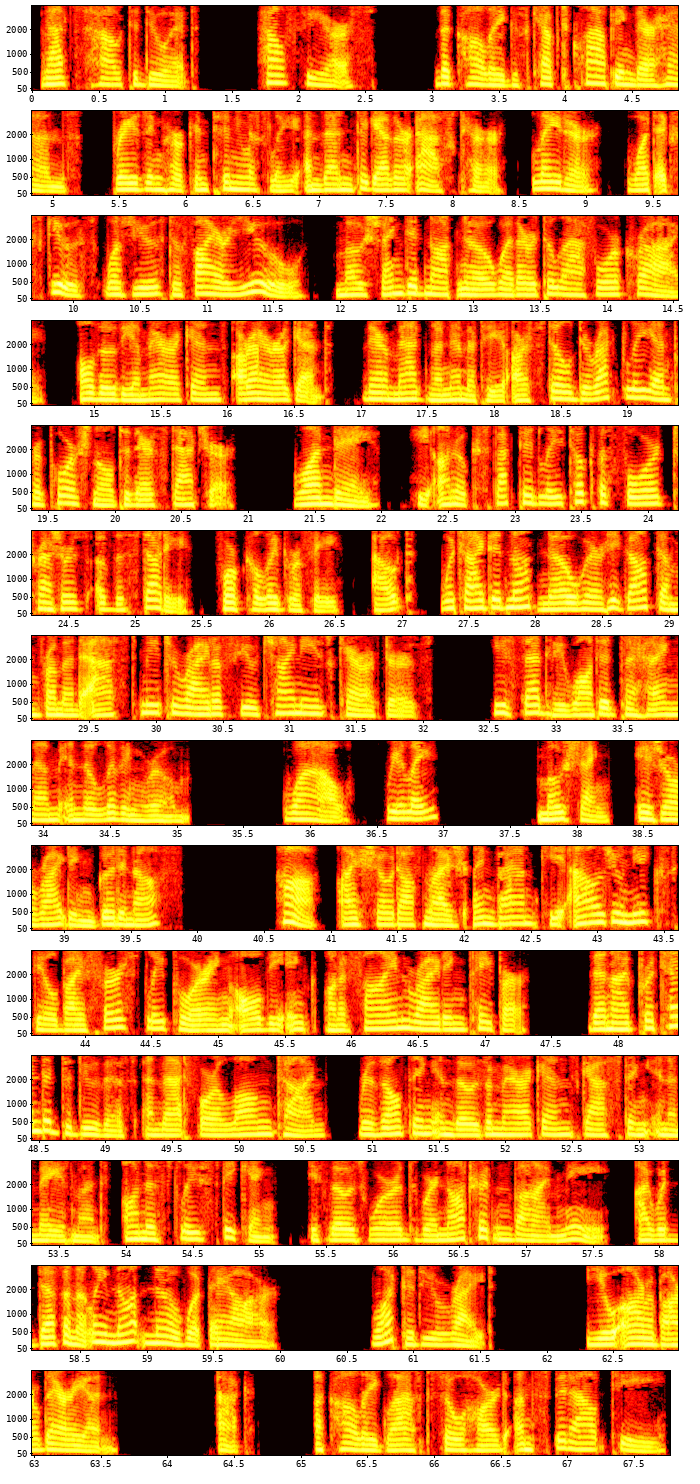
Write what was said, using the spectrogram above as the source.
That's how to do it. How fierce. The colleagues kept clapping their hands, praising her continuously and then together asked her, later, what excuse was used to fire you? Mosheng did not know whether to laugh or cry. Although the Americans are arrogant, their magnanimity are still directly and proportional to their stature. One day, he unexpectedly took the four treasures of the study, for calligraphy, out, which I did not know where he got them from and asked me to write a few Chinese characters. He said he wanted to hang them in the living room. Wow, really? Mosheng, is your writing good enough? Ha, I showed off my Zheng Ban Qiao's unique skill by firstly pouring all the ink on a fine writing paper. Then I pretended to do this and that for a long time, resulting in those Americans gasping in amazement. Honestly speaking, if those words were not written by me, I would definitely not know what they are. What did you write? You are a barbarian. Ack. A colleague laughed so hard and spit out tea.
